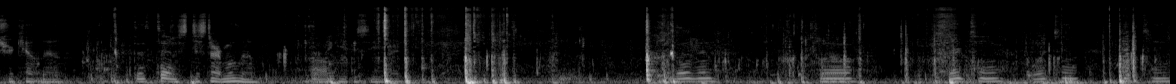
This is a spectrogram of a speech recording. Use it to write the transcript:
What's your count now? That's ten. Just, just start moving them. I Oh. think you can see, right? 11, 12, 13, 14, 15,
